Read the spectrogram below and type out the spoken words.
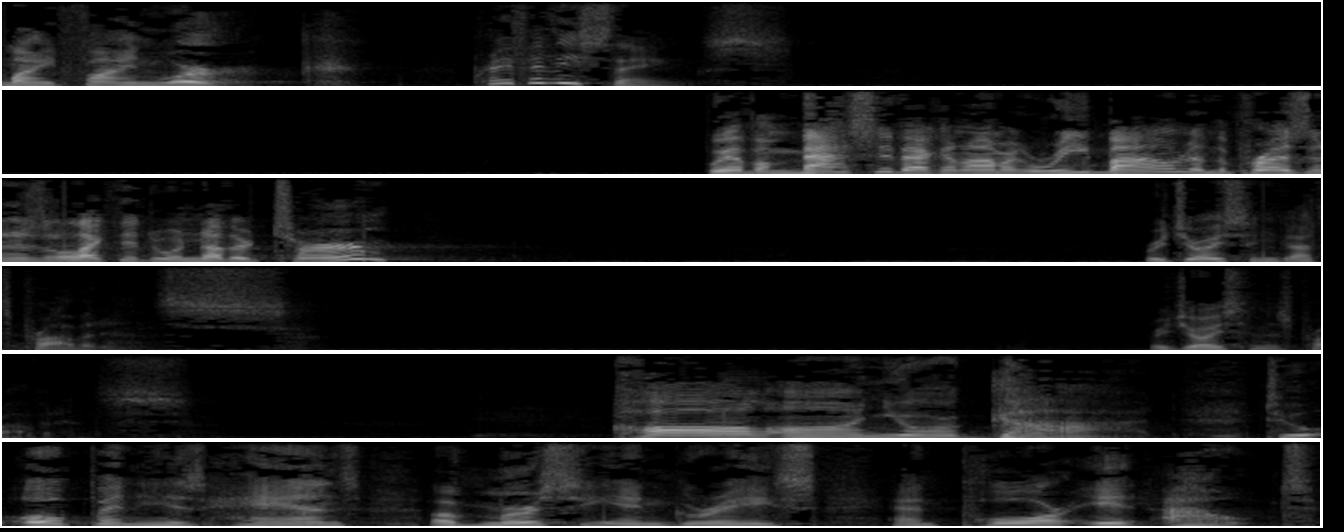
might find work. Pray for these things. We have a massive economic rebound and the president is elected to another term. Rejoice in God's providence. Rejoice in his providence. Call on your God to open his hands of mercy and grace and pour it out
